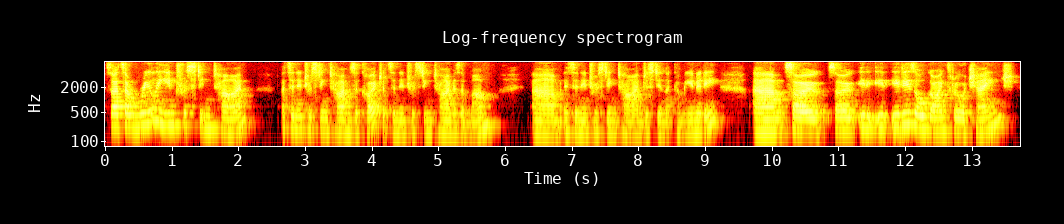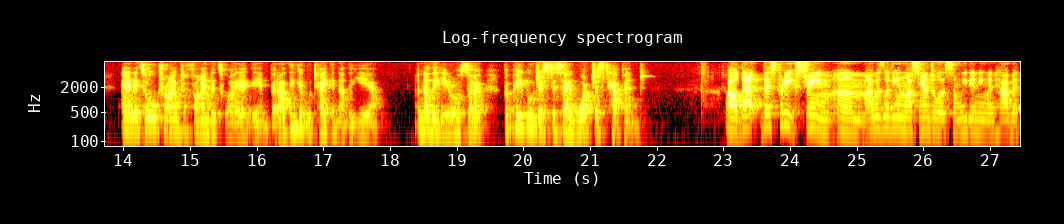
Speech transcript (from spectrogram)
So it's a really interesting time. It's an interesting time as a coach. It's an interesting time as a mum. Um, it's an interesting time just in the community. Um, so so it, it, it is all going through a change and it's all trying to find its way again. But I think it will take another year, another year or so for people just to say what just happened. Wow, that that's pretty extreme. Um, I was living in Los Angeles and we didn't even have it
